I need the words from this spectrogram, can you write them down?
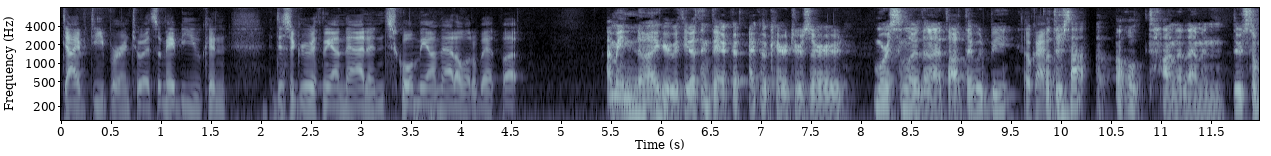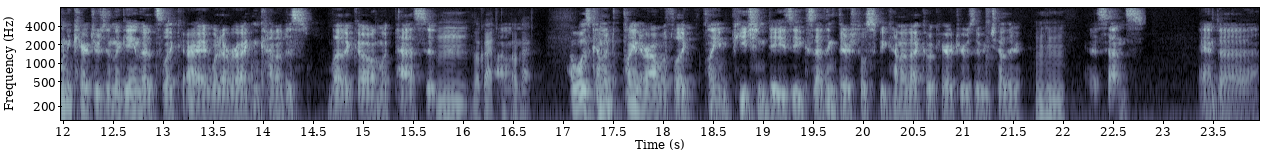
dived deeper into it so maybe you can disagree with me on that and school me on that a little bit but I mean, no, I agree with you. I think the Echo, Echo characters are more similar than I thought they would be. Okay. But there's not a whole ton of them, and there's so many characters in the game that it's like, all right, whatever. I can kind of just let it go and look past it. mm, okay Um, okay I was kind of playing around with like playing Peach and Daisy because I think they're supposed to be kind of Echo characters of each other mm-hmm. in a sense, and uh,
